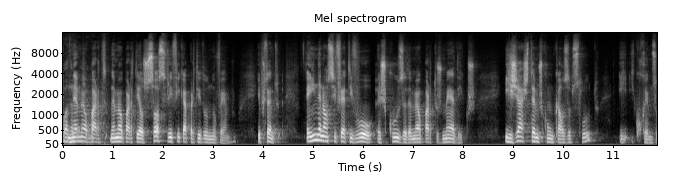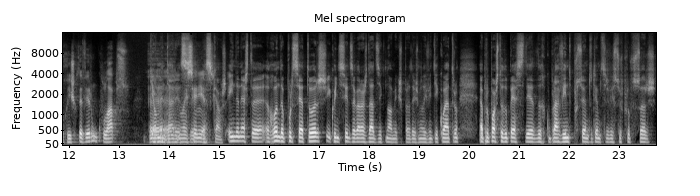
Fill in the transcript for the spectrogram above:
Pode na, maior parte, na maior parte deles só se verifica a partir de 1 de novembro. E, portanto, ainda não se efetivou a escusa da maior parte dos médicos e já estamos com um caos absoluto e, e corremos o risco de haver um colapso e aumentar uh, esse, esse, caos. Ainda nesta ronda por setores e conhecidos agora os dados económicos para 2024, a proposta do PSD de recuperar 20% do tempo de serviço dos professores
